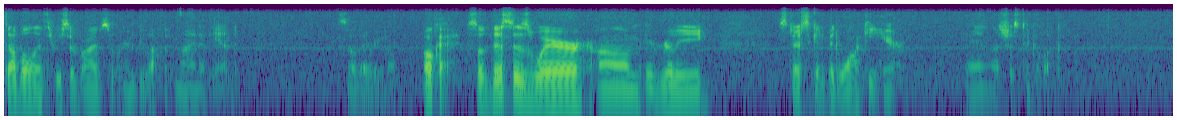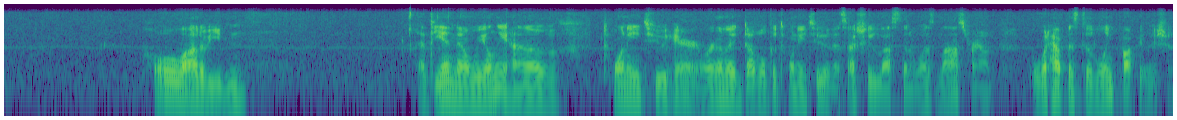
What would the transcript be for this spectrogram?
double and three survive, so we're going to be left with nine at the end. So there we go. Okay, so this is where um, it really starts to get a bit wonky here. And let's just take a look. Whole lot of eaten. At the end now, we only have 22 hare. We're going to double to 22. That's actually less than it was last round. But what happens to the lynx population?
